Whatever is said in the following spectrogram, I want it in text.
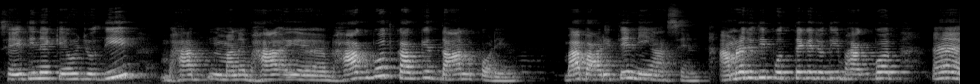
সেই দিনে কেউ যদি ভাত মানে ভাগবত কাউকে দান করেন। বা বাড়িতে নিয়ে আসেন। আমরা যদি প্রত্যেকে যদি ভাগবত হ্যাঁ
